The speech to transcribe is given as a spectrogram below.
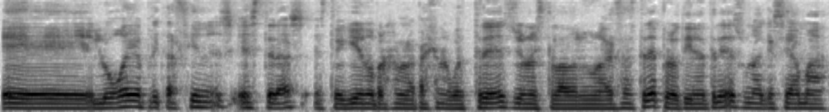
eh, luego hay aplicaciones extras. Estoy viendo, por ejemplo, la página web 3. Yo no he instalado ninguna de esas tres, pero tiene tres. Una que se llama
